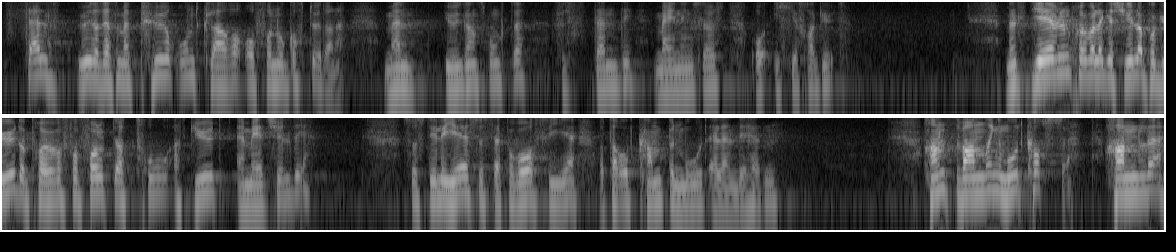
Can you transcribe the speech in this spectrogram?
selv ut av det som er pur ondt, klare å få noe godt ut av det. Men utgangspunktet fullstendig meningsløst og ikke fra Gud. Mens djevelen prøver å legge skylda på Gud og prøver å få folk til å tro at Gud er medskyldig, så stiller Jesus seg på vår side og tar opp kampen mot elendigheten. Hans vandring mot korset handler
